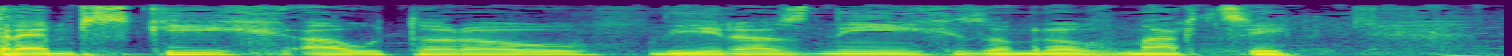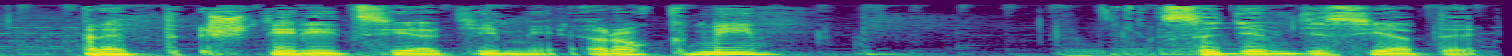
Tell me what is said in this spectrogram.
tremských autorov výrazných, zomrel v marci pred 40 rokmi. 76.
